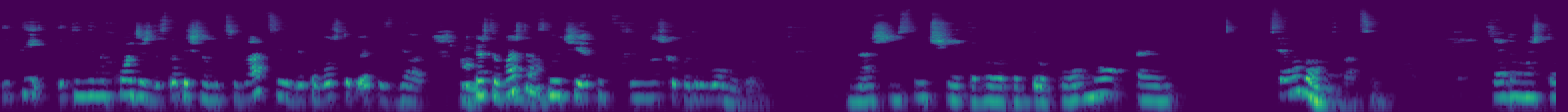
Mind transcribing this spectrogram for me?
И ты, и ты не находишь достаточно мотивации для того, чтобы это сделать. Мне кажется, в вашем да. случае это немножко по-другому было. В нашем случае это было по-другому. Эм, все равно была мотивация. Я думаю, что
